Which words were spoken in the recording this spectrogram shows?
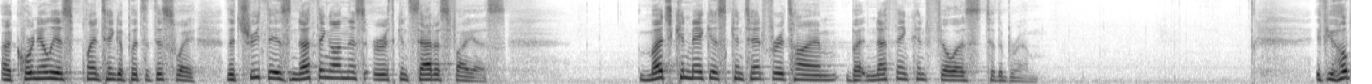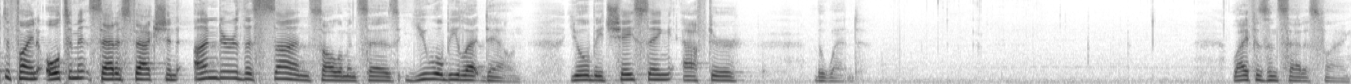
Uh, Cornelius Plantinga puts it this way The truth is, nothing on this earth can satisfy us. Much can make us content for a time, but nothing can fill us to the brim. If you hope to find ultimate satisfaction under the sun, Solomon says, you will be let down. You will be chasing after the wind. Life is unsatisfying.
